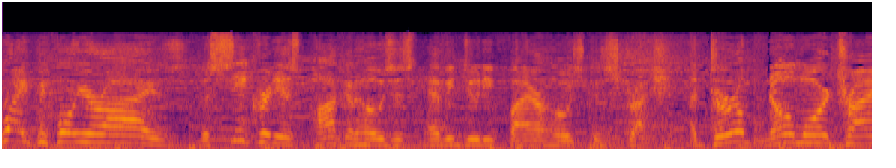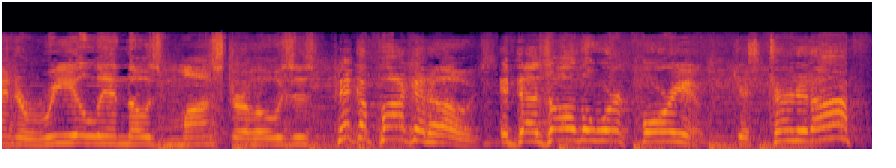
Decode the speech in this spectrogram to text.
right before your eyes. The secret is Pocket Hose's heavy-duty fire hose construction. A durable, no more trying to reel in those monster hoses. Pick a pocket hose. It does all the work for you. Just turn it off,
